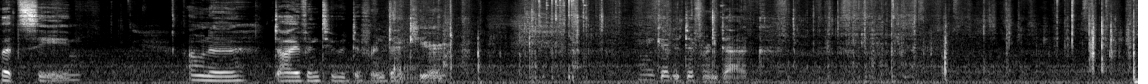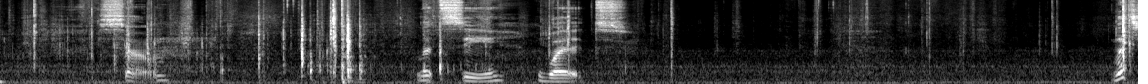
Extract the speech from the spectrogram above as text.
let's see. I want to dive into a different deck here. Let me get a different deck. So let's see what let's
